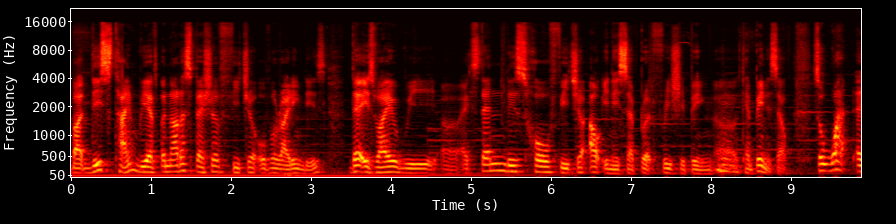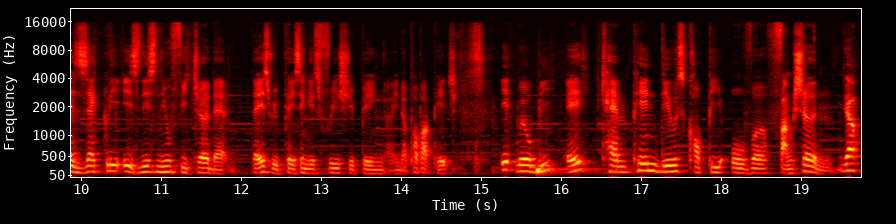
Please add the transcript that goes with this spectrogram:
But this time we have another special feature overriding this. That is why we uh, extend this whole feature out in a separate free shipping uh, campaign itself. So what exactly is this new feature that that is replacing this free shipping uh, in the pop-up page? It will be a campaign deals copy over function. Yep,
